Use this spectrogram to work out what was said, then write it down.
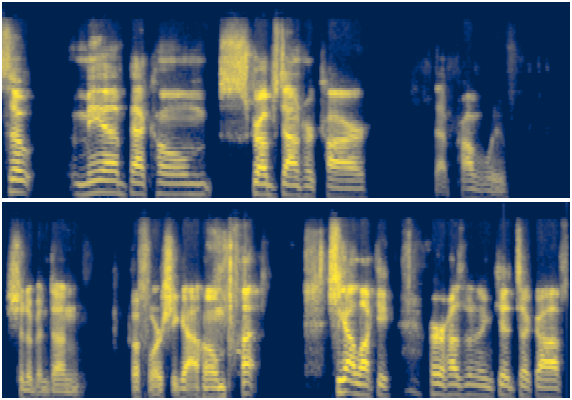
So Mia back home scrubs down her car. That probably should have been done before she got home, but she got lucky. Her husband and kid took off,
